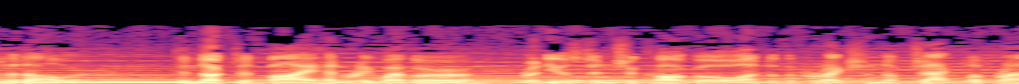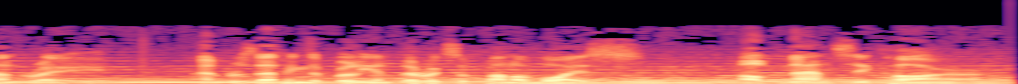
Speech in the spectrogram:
Enchanted Hour, conducted by Henry Weber, produced in Chicago under the direction of Jack LaFrandre, and presenting the brilliant lyric soprano voice of Nancy Carr.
